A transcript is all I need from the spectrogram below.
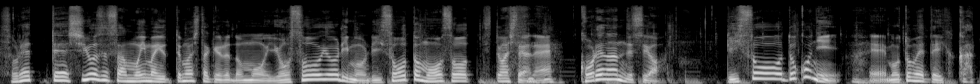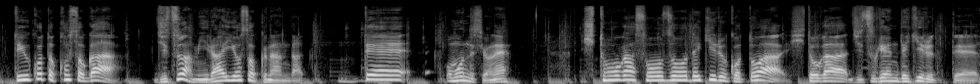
それって塩瀬さんも今言ってましたけれども予想よりも理想と妄想って言ってましたよね。これなんですよ。理想をどこに、はいえー求めていくかっていうことこそが実は未来予測なんだって思うんですよね。人が想像できることは人が実現できるって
